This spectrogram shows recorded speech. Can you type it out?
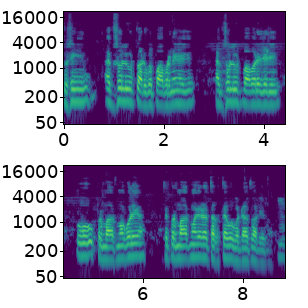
ਤੁਸੀਂ ਐਬਸੋਲੂਟ ਤੁਹਾਡੇ ਕੋਲ ਪਾਵਰ ਨਹੀਂ ਹੈਗੀ। ਐਬਸੋਲੂਟ ਪਾਵਰ ਹੈ ਜਿਹੜੀ ਉਹ ਪ੍ਰਮਾਤਮਾ ਕੋਲੇ ਆ ਤੇ ਪ੍ਰਮਾਤਮਾ ਜਿਹੜਾ ਤਖਤ ਹੈ ਉਹ ਵੱਡਾ ਤੁਹਾਡੇ ਕੋਲ। ਹੂੰ।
